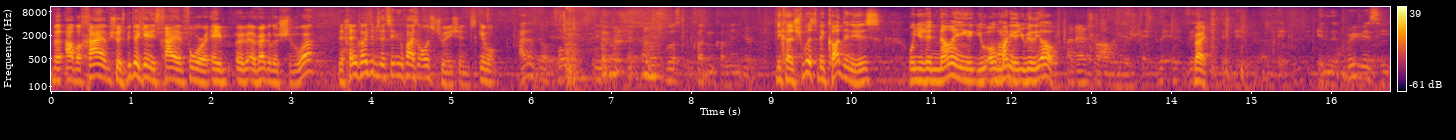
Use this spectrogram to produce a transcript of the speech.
But avachayev shows bita again is chayev for a, a, regular shavua. The chen koitim says sitting applies in all situations. Gimel. How does the whole thing come in here? Because shavus bekadin is when you're denying that you owe money that you really owe. Financial obligation. Right. In the previous, he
